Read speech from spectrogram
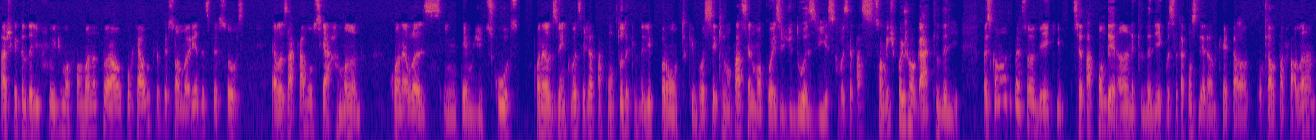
acho que aquilo dali flui de uma forma natural, porque a outra pessoa, a maioria das pessoas, elas acabam se armando quando elas, em termos de discurso, quando elas veem que você já está com tudo aquilo dali pronto, que você que não está sendo uma coisa de duas vias, que você está somente para jogar aquilo dali. Mas quando outra pessoa vê que você está ponderando aquilo dali, que você está considerando que ela, o que ela está falando,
